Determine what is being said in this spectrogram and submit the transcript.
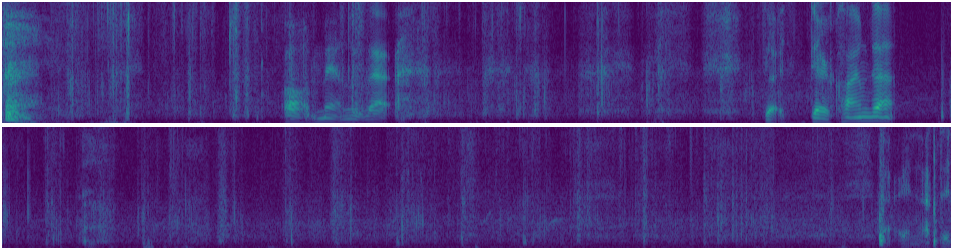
Oh, man, look at that. Dare climb that? That ain't nothing.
